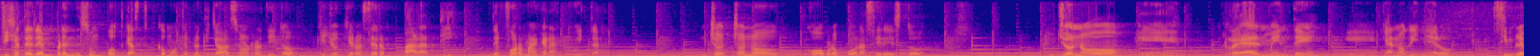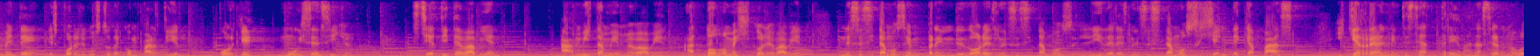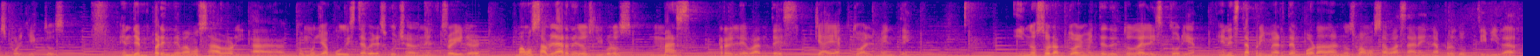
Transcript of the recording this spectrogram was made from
Fíjate, de Emprende es un podcast, como te platicaba hace un ratito, que yo quiero hacer para ti, de forma gratuita. Yo, yo no cobro por hacer esto. Yo no eh, realmente eh, gano dinero, simplemente es por el gusto de compartir. ¿Por qué? Muy sencillo. Si a ti te va bien, a mí también me va bien. A todo México le va bien. Necesitamos emprendedores, necesitamos líderes, necesitamos gente capaz y que realmente se atrevan a hacer nuevos proyectos. En De Emprende vamos a, a, como ya pudiste haber escuchado en el trailer, vamos a hablar de los libros más relevantes que hay actualmente. Y no solo actualmente de toda la historia. En esta primera temporada nos vamos a basar en la productividad,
